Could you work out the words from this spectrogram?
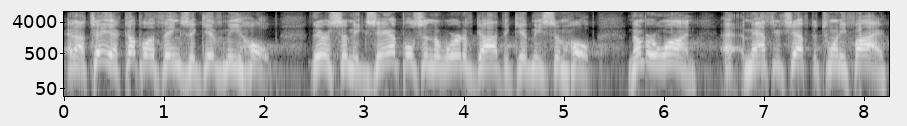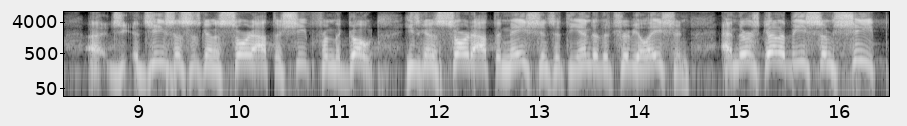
and I'll tell you a couple of things that give me hope. There are some examples in the Word of God that give me some hope. Number one, uh, Matthew chapter 25, uh, G- Jesus is going to sort out the sheep from the goat. He's going to sort out the nations at the end of the tribulation, and there's going to be some sheep.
